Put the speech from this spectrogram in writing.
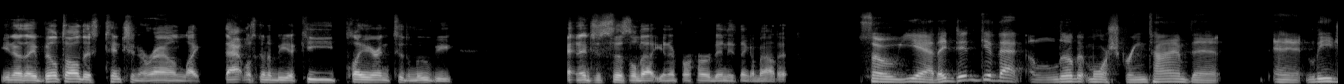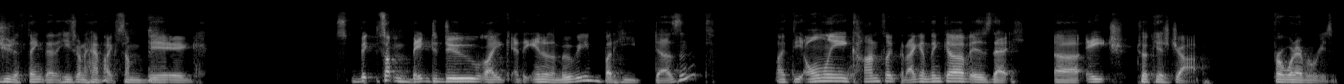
you know, they built all this tension around like that was going to be a key player into the movie, and it just fizzled out. You never heard anything about it. So yeah, they did give that a little bit more screen time than, and it leads you to think that he's going to have like some big, big, something big to do like at the end of the movie, but he doesn't. Like the only conflict that I can think of is that uh, H took his job for whatever reason.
